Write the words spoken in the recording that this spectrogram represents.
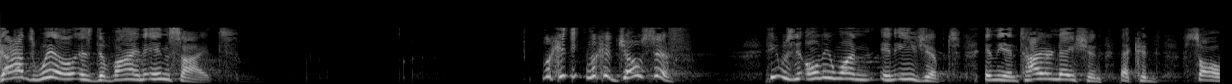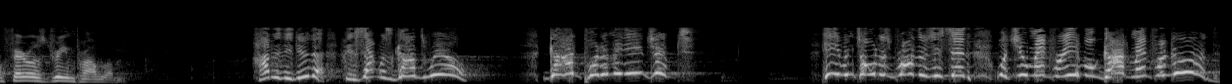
God's will is divine insight. Look at, look at Joseph. He was the only one in Egypt, in the entire nation, that could solve Pharaoh's dream problem. How did he do that? Because that was God's will. God put him in Egypt. He even told his brothers, he said, what you meant for evil, God meant for good.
